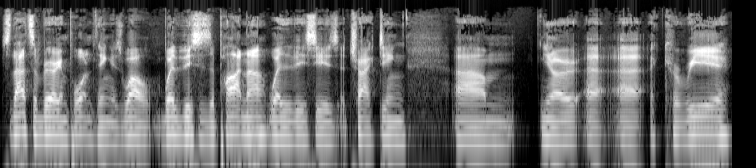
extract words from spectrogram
So that's a very important thing as well. Whether this is a partner, whether this is attracting, um, you know, a, a, a career,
